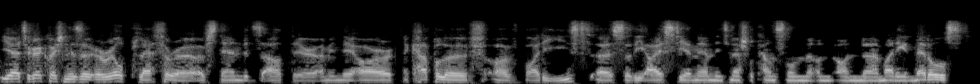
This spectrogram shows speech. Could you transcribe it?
Yeah, it's a great question. There's a, a, real plethora of standards out there. I mean, there are a couple of, of bodies. Uh, so the ICMM, the International Council on, on, on uh, Mining and Metals,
